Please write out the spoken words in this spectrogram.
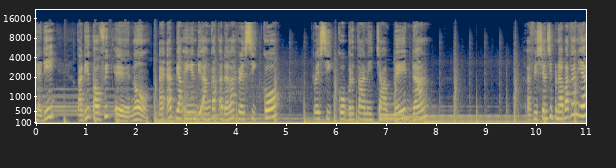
Jadi, tadi Taufik, eh no, EF yang ingin diangkat adalah resiko resiko bertani cabai dan efisiensi pendapatan ya.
